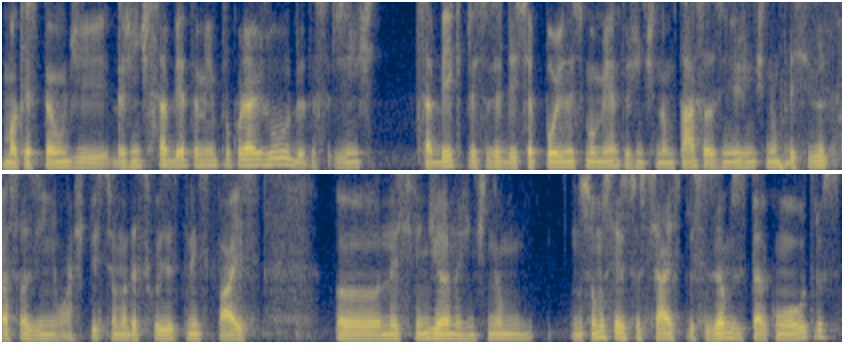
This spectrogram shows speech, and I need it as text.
uma questão de da gente saber também procurar ajuda, da gente saber que precisa desse apoio nesse momento, a gente não tá sozinho, a gente não precisa ficar sozinho. Eu acho que isso é uma das coisas principais uh, nesse fim de ano. A gente não, não somos seres sociais, precisamos estar com outros,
